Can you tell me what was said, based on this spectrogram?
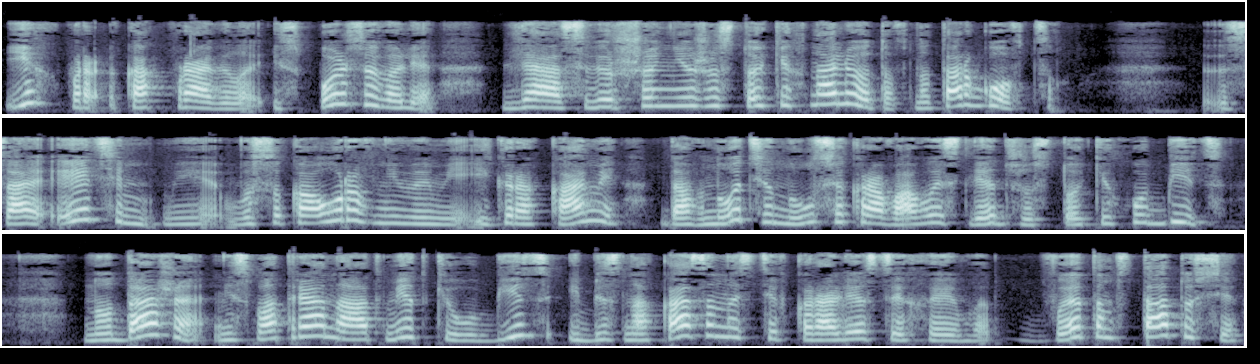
их, как правило, использовали для совершения жестоких налетов на торговцев. За этими высокоуровневыми игроками давно тянулся кровавый след жестоких убийц. Но даже несмотря на отметки убийц и безнаказанности в королевстве Хейвен, в этом статусе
